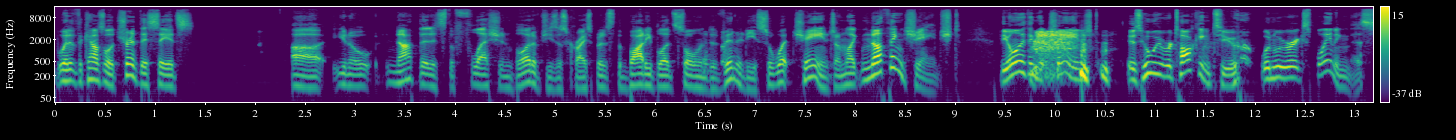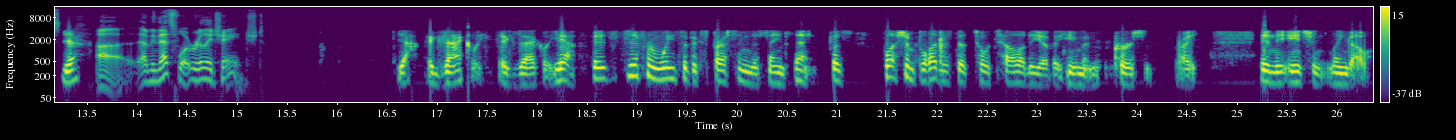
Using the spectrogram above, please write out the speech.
what at the Council of Trent they say it's, uh, you know, not that it's the flesh and blood of Jesus Christ, but it's the body, blood, soul, and divinity. So what changed? I'm like, nothing changed. The only thing that changed is who we were talking to when we were explaining this. Yeah. Uh, I mean, that's what really changed. Yeah, exactly, exactly. Yeah, it's different ways of expressing the same thing because flesh and blood is the totality of a human person, right? In the ancient lingo.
